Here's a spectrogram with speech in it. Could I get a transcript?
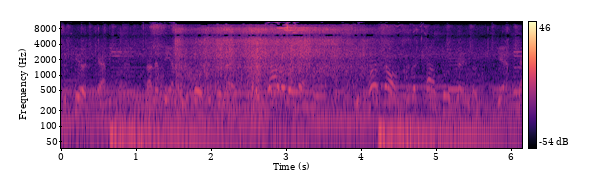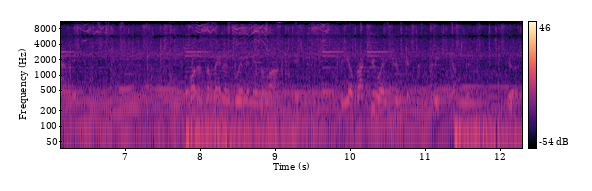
secured, Captain. None of the enemy forces remain. Gather the men. We press on to the council chambers. Yes, Captain. What of the men and women in the market district? The evacuation is complete, Captain. Good.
